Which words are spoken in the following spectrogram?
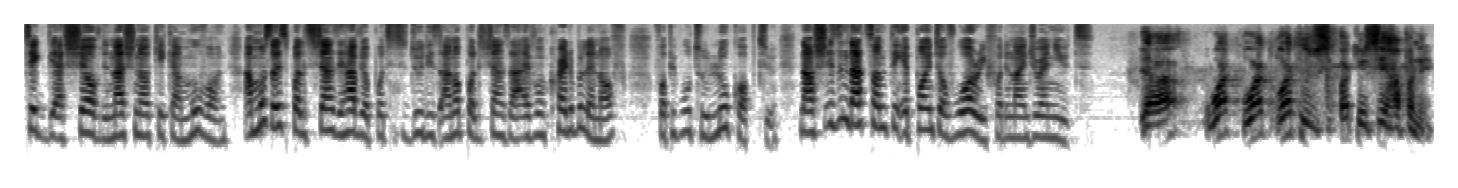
take their share of the national cake and move on. And most of these politicians, they have the opportunity to do this, are not politicians that are even credible enough for people to look up to. Now, isn't that something a point of worry for the Nigerian youth? Yeah, what what what is what you see happening?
